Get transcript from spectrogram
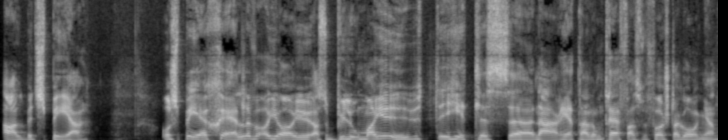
Albert Speer. Och Speer själv gör ju, alltså blommar ju ut i Hitlers eh, närhet när de träffas för första gången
